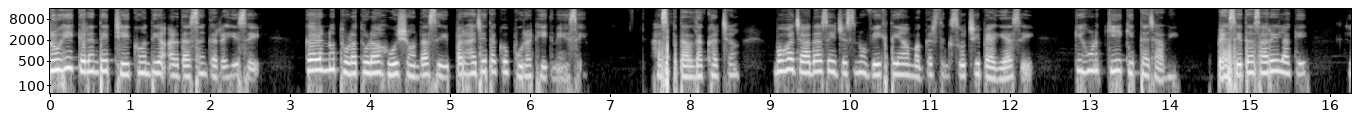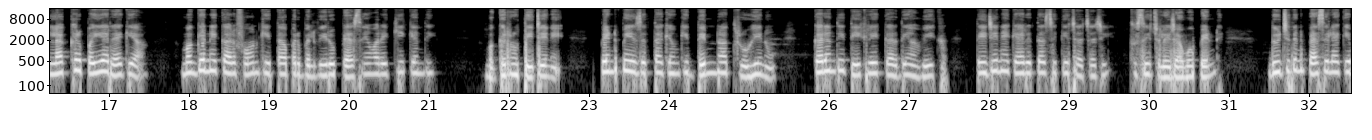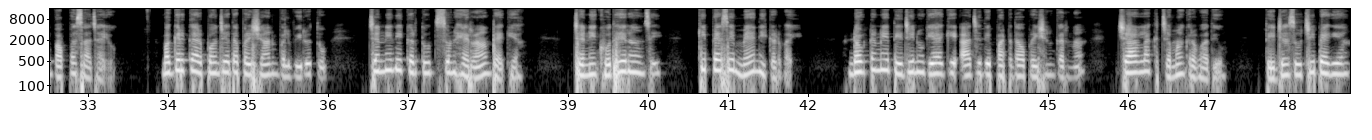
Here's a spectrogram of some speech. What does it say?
ਰੂਹੀ ਕਰਨ ਦੇ ਠੀਕ ਹੋਣ ਦੀਆਂ ਅਰਦਾਸਾਂ ਕਰ ਰਹੀ ਸੀ। ਕਰਨ ਨੂੰ ਥੋੜਾ ਥੋੜਾ ਹੋਸ਼ ਆਉਂਦਾ ਸੀ, ਪਰ ਹਜੇ ਤੱਕ ਉਹ ਪੂਰਾ ਠੀਕ ਨਹੀਂ ਸੀ। ਹਸਪਤਾਲ ਦਾ ਖਰਚਾ ਬਹੁਤ ਜ਼ਿਆਦਾ ਸੀ, ਜਿਸ ਨੂੰ ਵੇਖਦਿਆਂ ਮੱਗਰ ਸਿੰਘ ਸੋਚੀ ਪੈ ਗਿਆ ਸੀ ਕਿ ਹੁਣ ਕੀ ਕੀਤਾ ਜਾਵੇ। ਪੈਸੇ ਤਾਂ ਸਾਰੇ ਲੱਗੇ। ਲੱਖ ਰੁਪਈਆ ਰਹਿ ਗਿਆ। ਮੱਗਰ ਨੇ ਘਰ ਫੋਨ ਕੀਤਾ, ਪਰ ਬਲਵੀਰੋ ਪੈਸਿਆਂ ਬਾਰੇ ਕੀ ਕਹਿੰਦੀ? ਮੱਗਰ ਨੂੰ ਤੀਜੇ ਨੇ ਪਿੰਡ ਭੇਜ ਦਿੱਤਾ ਕਿਉਂਕਿ ਦਿਨ ਰਾਤ ਰੂਹੀ ਨੂੰ ਕਰਨ ਦੀ ਦੇਖਰੇਖ ਕਰਦਿਆਂ ਵੇਖ ਤੇਜੀ ਨੇ ਕਹਿ ਦਿੱਤਾ ਸੀ ਕਿ, ਚਾਚਾ ਜੀ, ਤੁਸੀਂ ਚਲੇ ਜਾਵੋ ਪਿੰਡ। ਦੂਜੇ ਦਿਨ ਪੈਸੇ ਲੈ ਕੇ ਵਾਪਸ ਆ ਜਾਇਓ। ਮਗਰ ਘਰ ਪਹੁੰਚੇ ਤਾਂ ਪਰੇਸ਼ਾਨ ਬਲਵੀਰੋ ਤੋਂ ਚੰਨੀ ਦੀ ਕਰਤੂਤ ਸੁਣ ਹੈਰਾਨ ਰਹਿ ਗਿਆ। ਚੰਨੀ ਖੁਦ ਹੈਰਾਨ ਸੀ ਕਿ ਪੈਸੇ ਮੈਂ ਨਹੀਂ ਕਢਵਾਏ। ਡਾਕਟਰ ਨੇ ਤੇਜੀ ਨੂੰ ਕਿਹਾ ਕਿ ਅੱਜ ਦੇ ਪੱਟ ਦਾ ਆਪਰੇਸ਼ਨ ਕਰਨਾ 4 ਲੱਖ ਜਮ੍ਹਾਂ ਕਰਵਾ ਦਿਓ। ਤੇਜਾ ਸੋਚੀ ਪੈ ਗਿਆ।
